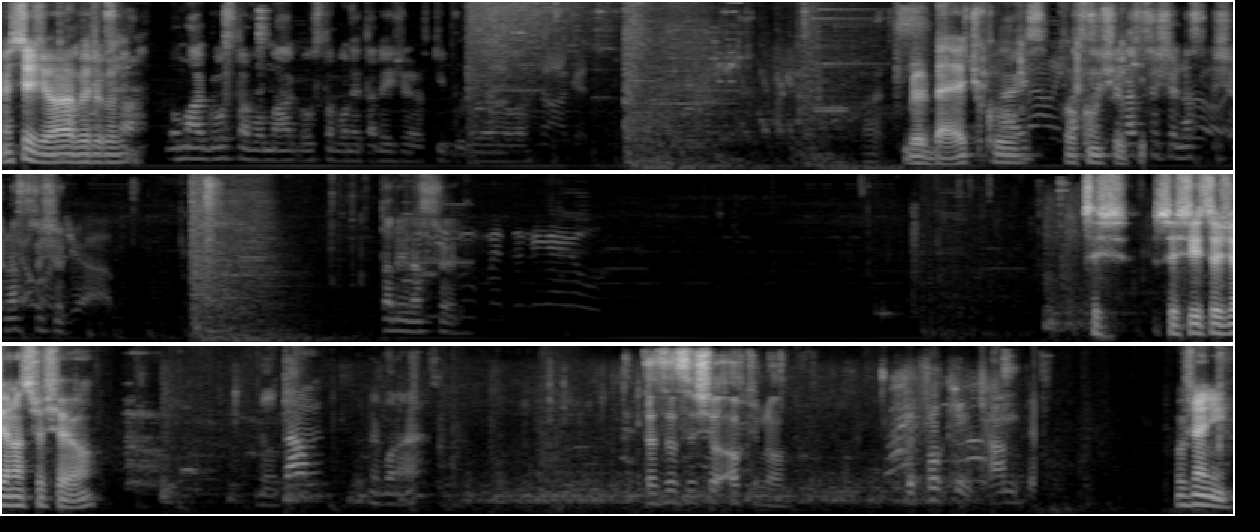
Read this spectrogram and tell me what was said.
Myslíš, jo, On já má bych řekl, že- on má ghosta, on má ghosta, on je tady, že jo, v té budově, vole. byl Bčku, Nice. Na pokom střeše, na střeše, na střeše, na střeše. Tady na střeše. Jsi, jsi si jistý, že je na střeše, jo? Byl tam, nebo ne? Teď jsem slyšel okno. The fucking camp. Už není.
